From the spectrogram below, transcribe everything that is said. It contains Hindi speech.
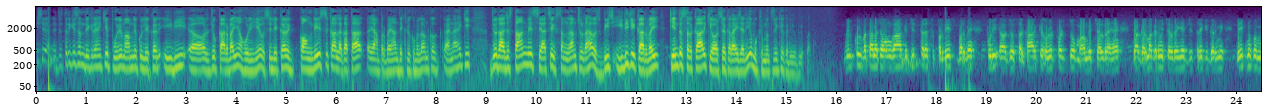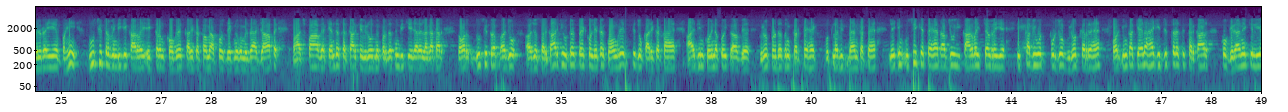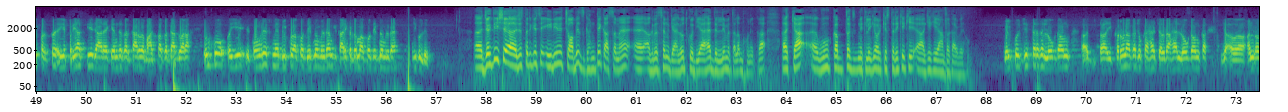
जिस तरीके से हम देख रहे हैं कि पूरे मामले को लेकर ईडी और जो कार्रवाइयाँ हो रही है, उसे लेकर कांग्रेस का लगातार यहाँ पर बयान देखने को मिला। उनका कहना है कि जो राजस्थान में सियासी संग्राम चल रहा है, उस बीच ईडी की कार्रवाई केंद्र सरकार की ओर से कराई जा रही है। मुख्यमंत्री के करीबी पर बिल्कुल बताना चाहूँगा कि जिस तरह से प्रदेश भर में पूरी जो सरकार के उलटफट जो मामले चल रहे हैं, जहाँ गर्मा गर्मी चल रही है, जिस तरह की गर्मी देखने को मिल रही है, वहीं दूसरी तरफ़ इंडी की कार्रवाई, एक तरफ़ कांग्रेस कार्यकर्ताओं में आक्रोश देखने को मिल रहा है, जहाँ पे भाजपा व केंद्र सरकार के विरोध में प्रदर्शन भी किए जा रहे हैं लगातार, और दूसरी तरफ़ जो जो सरकार की उठक को लेकर कांग्रेस के जो कार्यकर्ता है, आए दिन कोई ना कोई विरोध प्रदर्शन करते हैं, पुतला भी बयान करते हैं, लेकिन उसी के तहत अब जो ये कार्रवाई चल रही है, इसका भी वो पुरजोर विरोध कर रहे हैं और इनका कहना है कि जिस तरह से सरकार को गिराने के लिए ये प्रयास किए जा रहे हैं केंद्र सरकार व भाजपा सरकार द्वारा, उनको ये कांग्रेस में बिल्कुल आपको देखने मिल रहा है, उनके कार्यकर्ताओं में आपको देखने मिल रहा है। जी, कुलदीप। जगदीश जिस तरीके से ईडी ने 24 घंटे का समय अग्रसेन गहलोत को दिया है दिल्ली में तलब होने का क्या वो कब तक निकलेगी और किस तरीके की, आगे की यहाँ पर कार्रवाई होगी? बिल्कुल जिस तरह से लॉकडाउन कोरोना का जो कहर चल रहा है लॉकडाउन का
